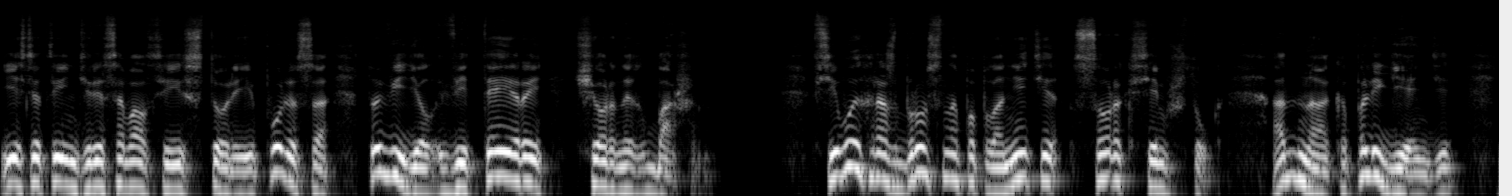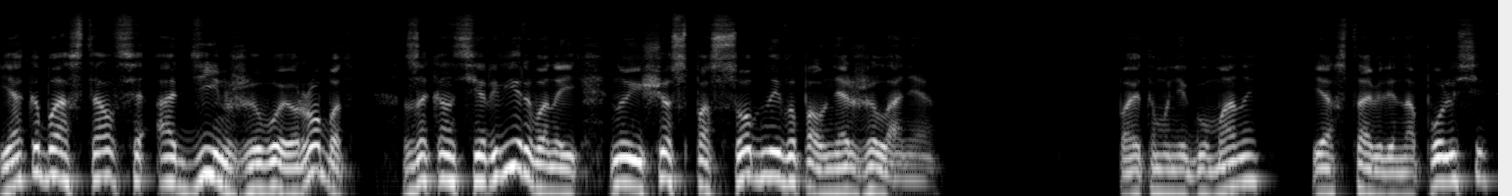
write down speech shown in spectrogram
Если ты интересовался историей полюса, то видел витейры черных башен. Всего их разбросано по планете 47 штук. Однако, по легенде, якобы остался один живой робот, законсервированный, но еще способный выполнять желания. Поэтому негуманы и оставили на полюсе,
